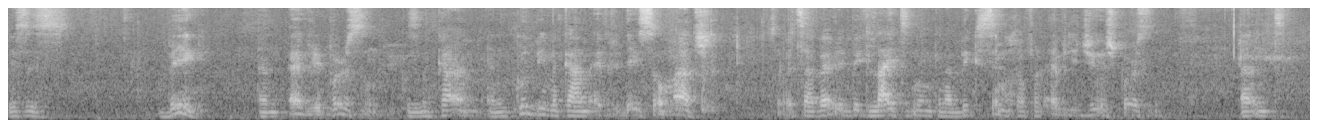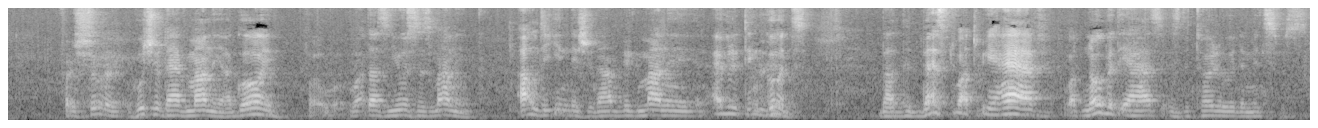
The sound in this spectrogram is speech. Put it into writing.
This is big, and every person is Mekayim, and he could be Mekayim every day so much. So it's a very big lightening and a big simcha for every Jewish person. And for sure, who should have money? A goy. For what does he use his money? All the Indians should have big money and everything good. But the best what we have, what nobody has, is the Torah with the mitzvahs.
